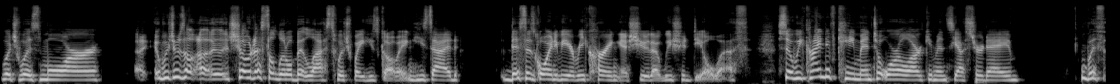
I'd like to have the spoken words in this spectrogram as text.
which was more, uh, which was uh, showed us a little bit less which way he's going. He said, this is going to be a recurring issue that we should deal with. So we kind of came into oral arguments yesterday with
